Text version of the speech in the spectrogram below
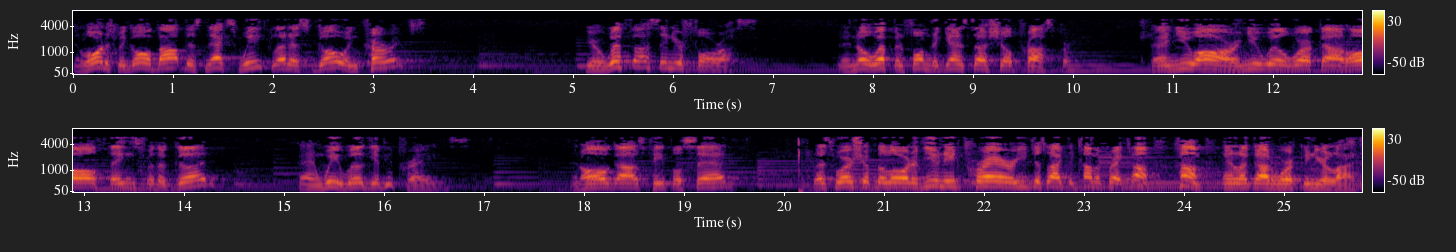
And Lord, as we go about this next week, let us go encouraged you're with us and you're for us. And no weapon formed against us shall prosper. And you are and you will work out all things for the good. And we will give you praise. And all God's people said, Let's worship the Lord. If you need prayer or you just like to come and pray, come, come and let God work in your life.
